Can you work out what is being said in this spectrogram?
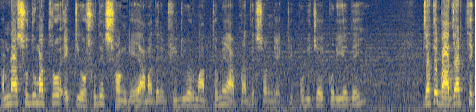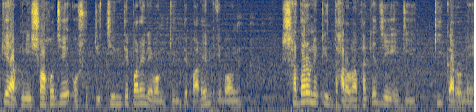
আমরা শুধুমাত্র একটি ওষুধের সঙ্গে আমাদের ভিডিওর মাধ্যমে আপনাদের সঙ্গে একটি পরিচয় করিয়ে দেই। যাতে বাজার থেকে আপনি সহজে ওষুধটি চিনতে পারেন এবং কিনতে পারেন এবং সাধারণ একটি ধারণা থাকে যে এটি কি কারণে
